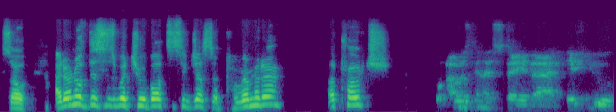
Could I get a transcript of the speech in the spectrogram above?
So I don't know if this is what you're about to suggest, a perimeter approach. Well, I was going to say that if you,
